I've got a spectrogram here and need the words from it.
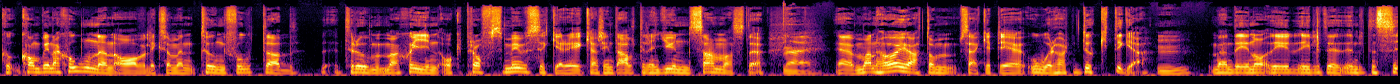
ko- kombinationen av liksom en tungfotad trummaskin och proffsmusiker är kanske inte alltid den gynnsammaste. Nej. Eh, man hör ju att de säkert är oerhört duktiga. Mm. Men det är, no, det är, det är lite, en liten så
